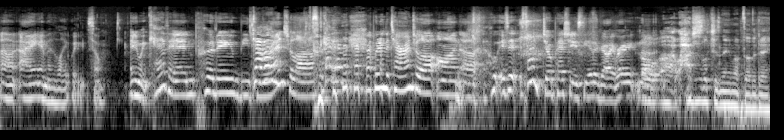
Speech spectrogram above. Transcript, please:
Uh, I am a lightweight, so. Anyway, Kevin putting the tarantula, Kevin putting the tarantula on. Uh, who is it? It's not Joe Pesci. It's the other guy, right? The- Oh, uh, I just looked his name up the other day.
